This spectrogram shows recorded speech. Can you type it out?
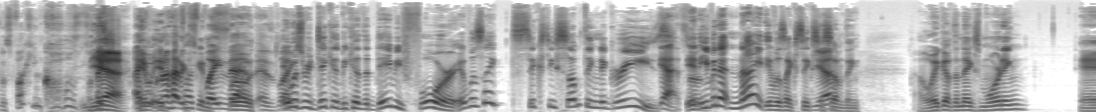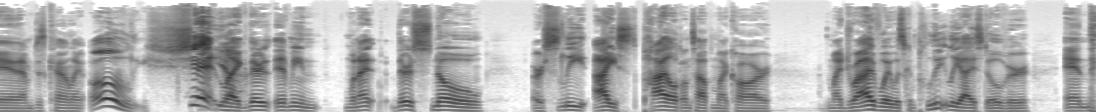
It was fucking cold. Like, yeah. I don't it- know how to explain that. As like, it was ridiculous because the day before it was like sixty something degrees. Yeah, so- and even at night it was like sixty Yeah. something. I wake up the next morning and I'm just kind of like, holy shit! Yeah. Like there's, I mean, when I there's snow or sleet, ice piled on top of my car. My driveway was completely iced over, and,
